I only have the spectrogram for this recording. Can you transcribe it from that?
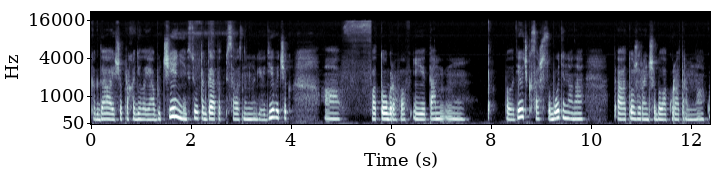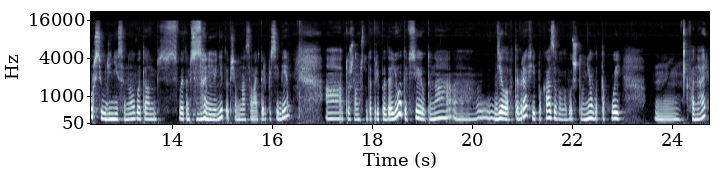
когда еще проходила я обучение, все, тогда я подписалась на многих девочек а, фотографов. И там была девочка Саша Субботина, она а, тоже раньше была куратором на курсе у Дениса, но в этом, в этом сезоне ее нет. В общем, она сама теперь по себе. А, тоже там что-то преподает, и все. И вот она а, делала фотографии и показывала, вот, что у нее вот такой м, фонарь.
